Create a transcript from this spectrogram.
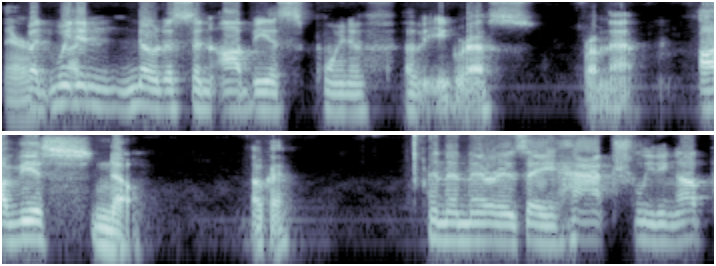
there, but we didn't notice an obvious point of, of egress from that. obvious. No, Okay. And then there is a hatch leading up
